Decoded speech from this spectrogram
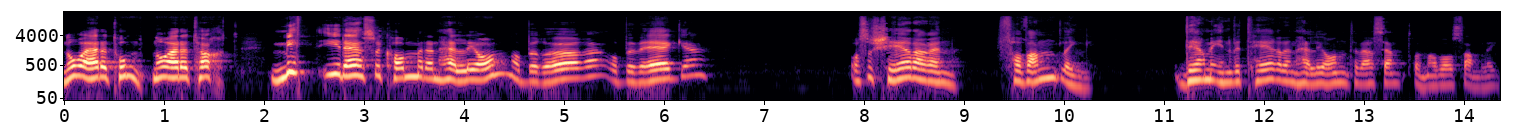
Nå er det tomt, nå er det tørt. Midt i det så kommer Den hellige ånd og berører og beveger. Og så skjer det en forvandling der vi inviterer Den hellige ånd til være sentrum av vår samling.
